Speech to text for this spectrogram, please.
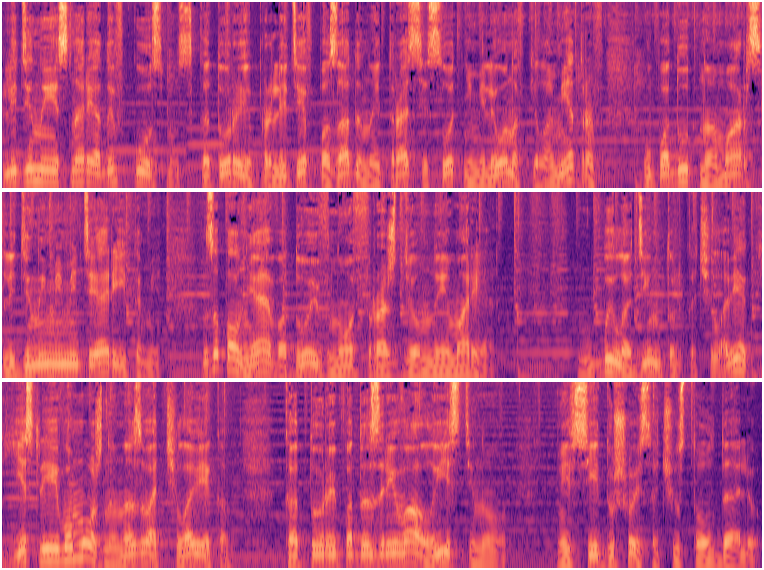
ледяные снаряды в космос, которые, пролетев по заданной трассе сотни миллионов километров, упадут на Марс ледяными метеоритами, заполняя водой вновь рожденные моря. Был один только человек, если его можно назвать человеком, который подозревал истину и всей душой сочувствовал Далю.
